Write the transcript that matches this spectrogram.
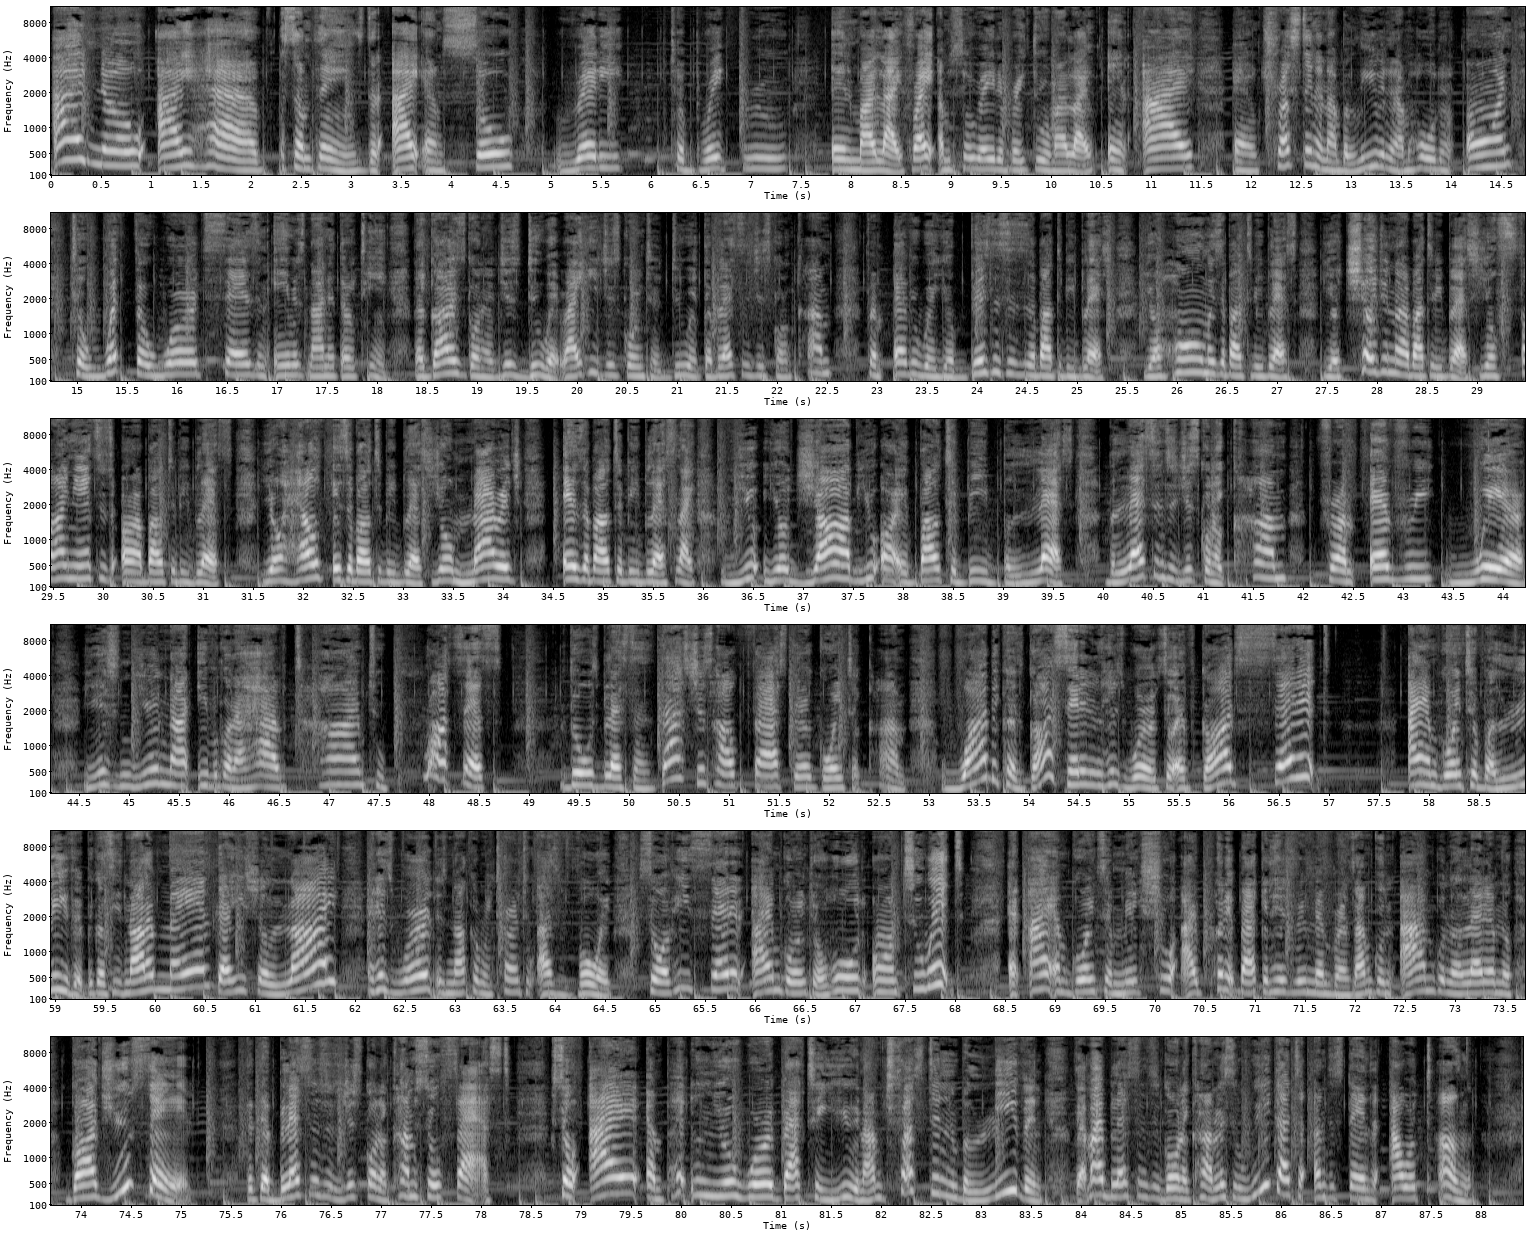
I know I have some things that I am so ready to break through in my life, right? I'm so ready to break through in my life. And I am trusting and I'm believing and I'm holding on to what the word says in Amos 9 and 13. That God is going to just do it, right? He's just going to do it. The blessing is just going to come from everywhere. Your business is about to be blessed. Your home is about to be blessed. Your children are about to be blessed. Your finances are about to be blessed. Your health is about to be blessed. Your marriage is about to be blessed. Like you, your job, you are about to be blessed. Blessings are just going to come from everywhere. You're, you're not even going to have time to process those blessings. That's just how fast they're going to come. Why? Because God said it in His Word. So if God said it, I am going to believe it because he's not a man that he shall lie, and his word is not going to return to us void. So if he said it, I'm going to hold on to it, and I am going to make sure I put it back in his remembrance. I'm going I'm going to let him know, God, you said that the blessings is just going to come so fast. So I am putting your word back to you and I'm trusting and believing that my blessings is going to come. Listen, we got to understand that our tongue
